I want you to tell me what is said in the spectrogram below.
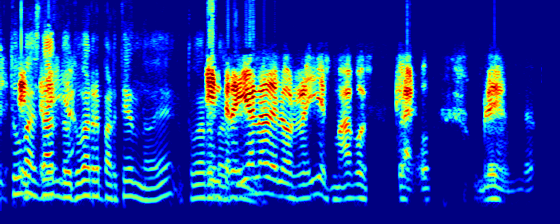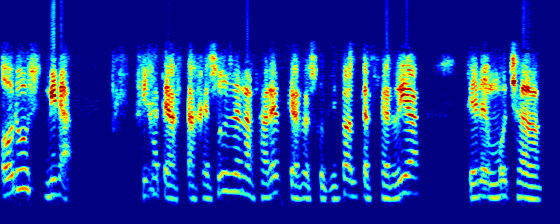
vas- tú vas dando, tú vas repartiendo, ¿eh? Tú vas entre repartiendo. ellas la de los Reyes Magos, claro. Hombre, Horus, mira, fíjate, hasta Jesús de Nazaret, que resucitó al tercer día, tiene mucha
